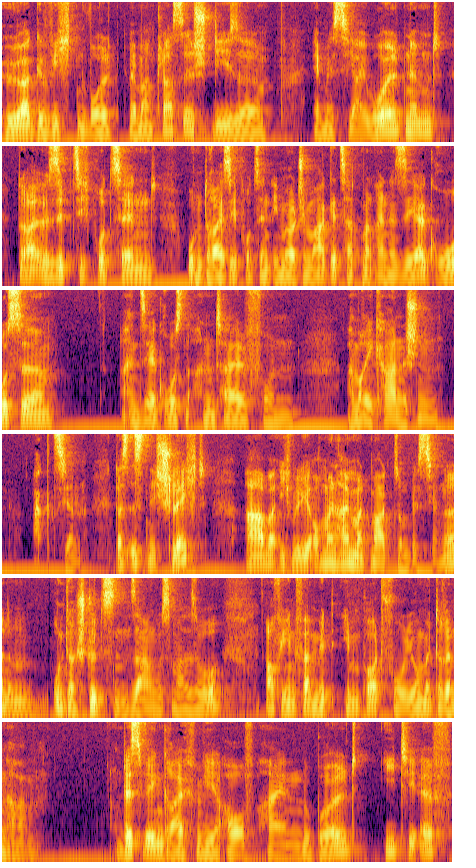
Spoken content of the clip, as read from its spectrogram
höher gewichten wollten. Wenn man klassisch diese MSCI World nimmt, 70% und 30% Emerging Markets, hat man eine sehr große, einen sehr großen Anteil von amerikanischen Aktien. Das ist nicht schlecht, aber ich will ja auch meinen Heimatmarkt so ein bisschen ne, unterstützen, sagen wir es mal so. Auf jeden Fall mit im Portfolio mit drin haben. Und deswegen greifen wir auf ein World ETF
